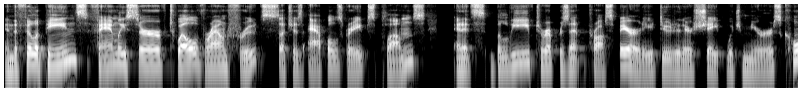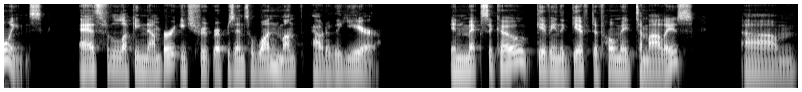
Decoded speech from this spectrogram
In the Philippines, families serve 12 round fruits such as apples, grapes, plums, and it's believed to represent prosperity due to their shape, which mirrors coins. As for the lucky number, each fruit represents one month out of the year in Mexico, giving the gift of homemade tamales. Um,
